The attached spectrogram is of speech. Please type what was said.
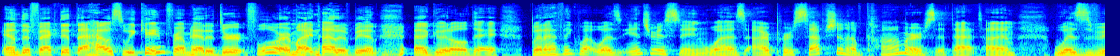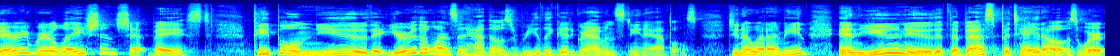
and the fact that the house we came from had a dirt floor might not have been a good old day. But I think what was interesting was our perception of commerce at that time was very relationship based people knew that you're the ones that had those really good Gravenstein apples. Do you know what I mean? And you knew that the best potatoes were,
